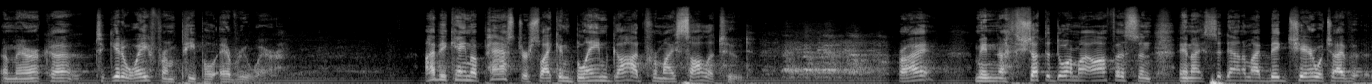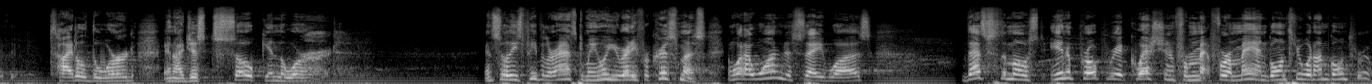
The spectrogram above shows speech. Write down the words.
America to get away from people everywhere. I became a pastor so I can blame God for my solitude. Right? I mean, I shut the door of my office and, and I sit down in my big chair, which I've titled The Word, and I just soak in the Word. And so these people are asking me, Are you ready for Christmas? And what I wanted to say was, That's the most inappropriate question for, for a man going through what I'm going through.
